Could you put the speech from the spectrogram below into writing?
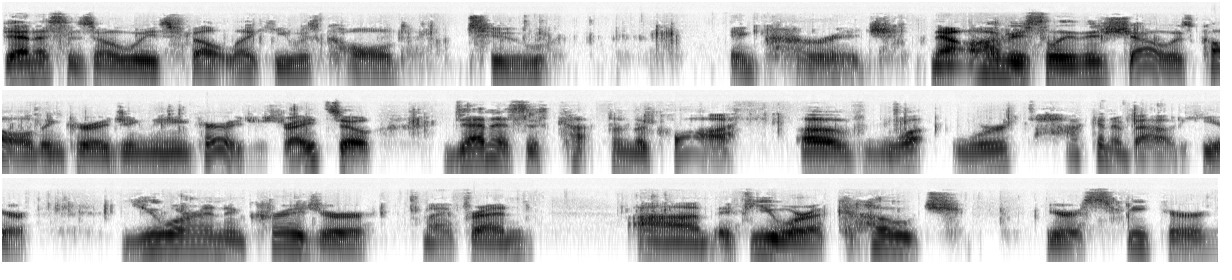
Dennis has always felt like he was called to encourage. Now, obviously, this show is called Encouraging the Encouragers, right? So Dennis is cut from the cloth of what we're talking about here. You are an encourager, my friend. Um, if you are a coach, you're a speaker,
